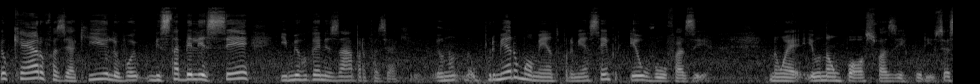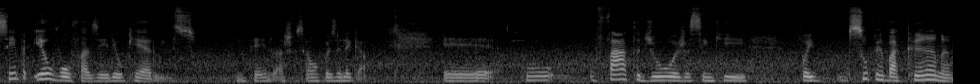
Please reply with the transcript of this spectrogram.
Eu quero fazer aquilo, eu vou me estabelecer e me organizar para fazer aquilo. Não, o primeiro momento para mim é sempre eu vou fazer. Não é eu não posso fazer por isso. É sempre eu vou fazer, eu quero isso. Entende? Eu acho que isso é uma coisa legal. É, o, o fato de hoje, assim, que foi super bacana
